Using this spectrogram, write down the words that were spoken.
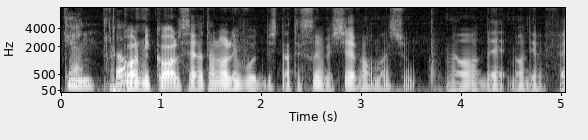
כן, טוב. הכל מכל, סרט על הוליווד בשנת 27 או משהו, מאוד, אה, מאוד יפה.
